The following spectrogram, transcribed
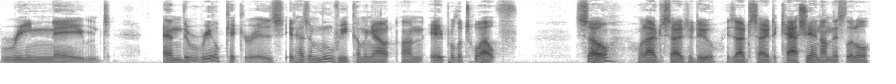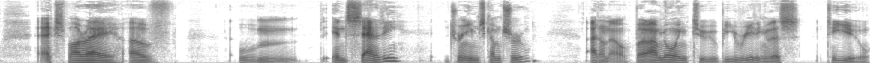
renamed. And the real kicker is it has a movie coming out on April the 12th. So, what I've decided to do is I've decided to cash in on this little expare of um, insanity, dreams come true. I don't know, but I'm going to be reading this to you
